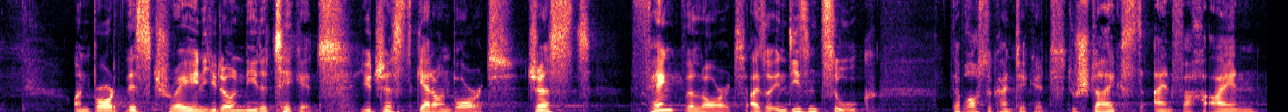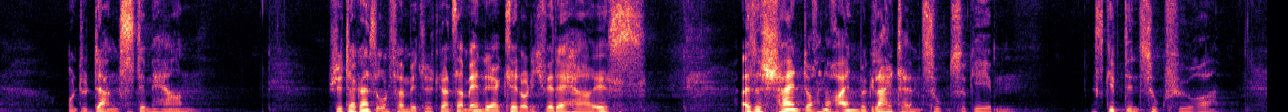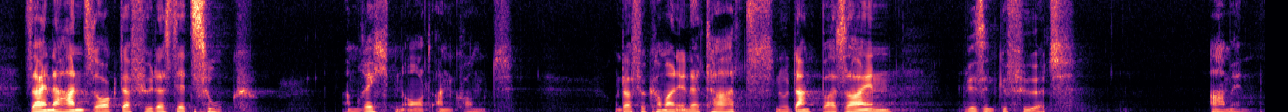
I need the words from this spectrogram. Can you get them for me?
On board this train, you don't need a ticket. You just get on board. Just thank the Lord. Also in diesem Zug, da brauchst du kein Ticket. Du steigst einfach ein und du dankst dem Herrn. Steht da ganz unvermittelt, ganz am Ende. Er erklärt auch nicht, wer der Herr ist. Also es scheint doch noch einen Begleiter im Zug zu geben. Es gibt den Zugführer. Seine Hand sorgt dafür, dass der Zug am rechten Ort ankommt. Und dafür kann man in der Tat nur dankbar sein. Wir sind geführt. Amen.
